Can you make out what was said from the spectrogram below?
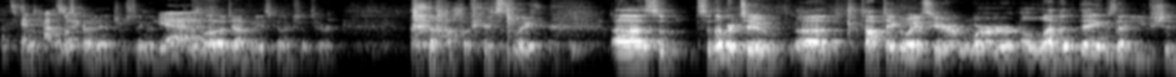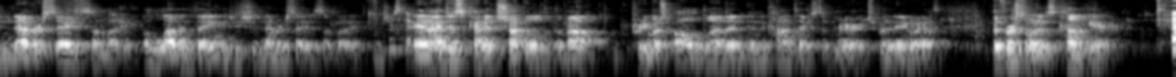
That's So that was kind of interesting. Yeah. There's a lot of Japanese connections here, obviously. Uh, so, so number two, uh, top takeaways here were 11 things that you should never say to somebody. 11 things you should never say to somebody. Interesting. And I just kind of chuckled about pretty much all 11 in the context of marriage. But anyway, the first one is come here. See?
